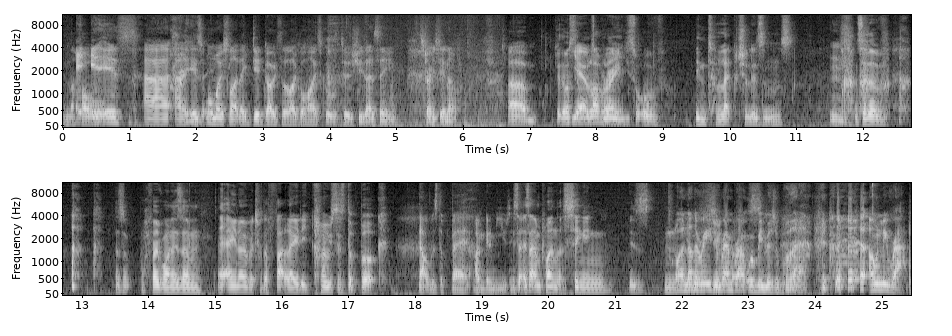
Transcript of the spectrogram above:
in the It, whole. it is, uh, and it is almost like they did go to the local high school to shoot that scene. Strangely enough. Um, But there was some Yeah, it was lovely great. sort of intellectualisms. Mm. Instead of. As a, my favourite one is um, it ain't over till the fat lady closes the book. that was the best I'm going to be using Is that, is that implying that singing is not? well, another in this reason Rembrandt would be miserable there. Only rap.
